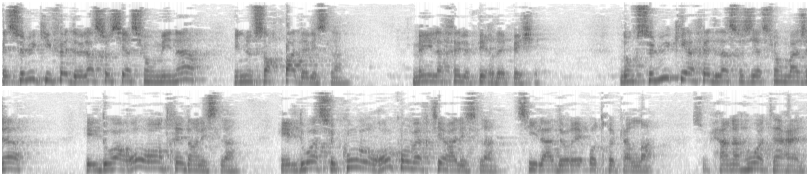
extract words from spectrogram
Et celui qui fait de l'association mineure, il ne sort pas de l'islam. Mais il a fait le pire des péchés. Donc celui qui a fait de l'association majeure, il doit re-rentrer dans l'islam. Et il doit se reconvertir à l'islam s'il a adoré autre qu'Allah. Subhanahu wa ta'ala.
